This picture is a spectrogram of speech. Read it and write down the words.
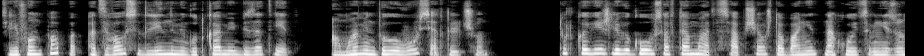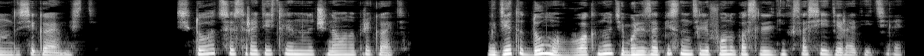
Телефон папы отзывался длинными гудками без ответа, а мамин был вовсе отключен. Только вежливый голос автомата сообщал, что абонент находится вне зоны досягаемости. Ситуация с родителями начинала напрягать. Где-то дома в блокноте были записаны телефоны последних соседей родителей.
